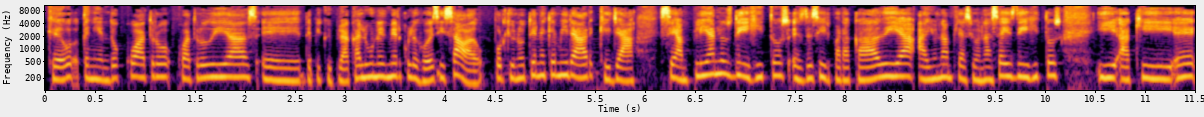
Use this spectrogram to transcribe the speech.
Quedo teniendo cuatro, cuatro días eh, de pico y placa lunes, miércoles, jueves y sábado, porque uno tiene que mirar que ya se amplían los dígitos, es decir, para cada día hay una ampliación a seis dígitos y aquí, eh,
